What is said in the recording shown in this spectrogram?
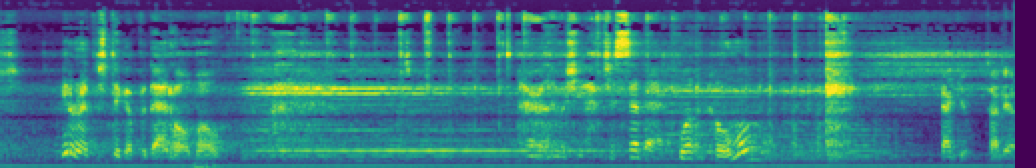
things. You don't have to stick up for that homo. I really wish you had just said that. What, homo? Thank you, Sandy.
